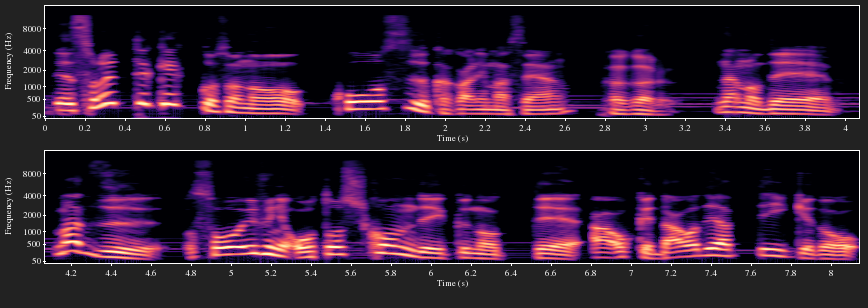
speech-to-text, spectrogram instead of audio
んで、それって結構その、工数かかりません？うん。かかる。なので、まず、そういうふうに落とし込んでいくのって、あ、OK、DAO でやっていいけど、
